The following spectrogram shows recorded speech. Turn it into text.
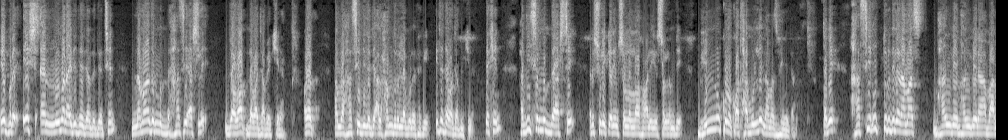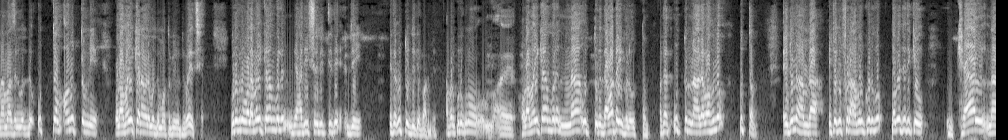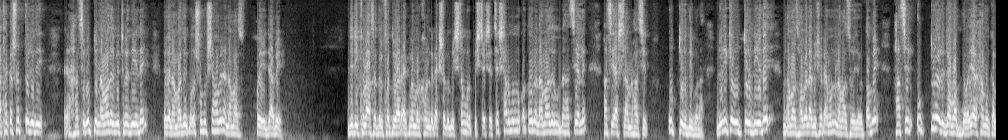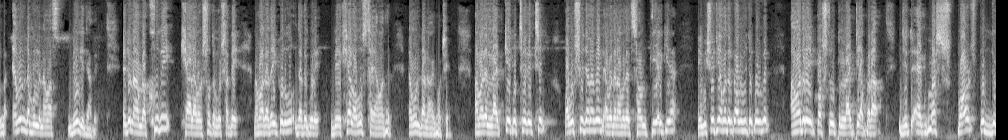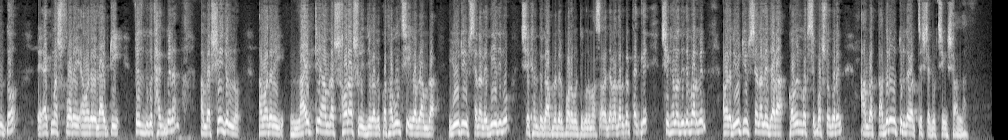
এরপরে S N Numan ID থেকে জানতে চেয়েছেন, নামাজের মধ্যে হাসি আসলে জবাব দেওয়া যাবে কিনা। অর্থাৎ আমরা হাসি দিলে যে আলহামদুলিল্লাহ বলে থাকি, এটা দেওয়া যাবে কিনা। দেখেন, হাদিসের মধ্যে আসছে, রসুল করিম সাল্লাহ আলী সাল্লাম যে ভিন্ন কোনো কথা বললে নামাজ ভেঙে যাবে। তবে হাসির উত্তর দিলে নামাজ ভাঙবে ভাঙবে না বা নামাজের মধ্যে উত্তম, অনুত্তম নিয়ে ওলামাই কেরামের মধ্যে মতবিরোধ রয়েছে। কোন কোনো ওলামাই কেরাম বলেন যে হাদিসের ভিত্তিতে যে এটার উত্তর দিতে পারবে। আবার কোন কোন ওলামাই কেরাম বলেন, না উত্তর দেওয়াটাই হলো উত্তম। অর্থাৎ উত্তর না দেওয়া হলো উত্তম। এই জন্য আমরা এটার উপর আমল করব। তবে যদি কেউ খেয়াল না থাকা সত্ত্বেও যদি হাসির উত্তর নামাজের ভিতরে দিয়ে দেয়, তাহলে নামাজের কোনো সমস্যা হবে না, নামাজ হয়ে যাবে। যেটি খোলাসাতুল ফতুয়ার এক নম্বর খন্ডের একশত বিশ নম্বর পৃষ্ঠে এসেছে। সারমর্ম কথা হলো, নামাজের মধ্যে হাসি এলে হাসি আসলে আমরা হাসির উত্তর দিব না। যদি কেউ উত্তর দিয়ে দেয়, নামাজ হবে না, বিষয়টা এমন নামাজ হয়ে যাবে। তবে হাসির উত্তরের জবাব দেওয়া ইয়ার হামুকাল্লাহ এমনটা বললে নামাজ ভেঙে যাবে। এজন্য আমরা খুবই খেয়াল এবং সতর্কের সাথে নামাজ আদায় করব, যাতে করে বেখেয়াল অবস্থায় আমাদের এমনটা না ঘটে। আমাদের লাইভ কে কোথায় দেখছেন? অবশ্যই জানাবেন। আমাদের আমাদের সাউন্ড ক্লিয়ার কিনা? এই বিষয়টি আমাদেরকে অবহিত করবেন। আমাদের এই প্রশ্ন উত্তর লাইভটি আপনারা যেহেতু এক মাস পর পর্যন্ত এক মাস পরে আমাদের এই লাইভটি ফেসবুকে থাকবে না। আমরা সেই জন্য আমাদের এই লাইভটি আমরা সরাসরি যেভাবে কথা বলছি, এভাবে আমরা ইউটিউব চ্যানেলে দিয়ে দিব। সেখান থেকে আপনাদের পরবর্তী কোনো মাসালা জানা দরকার থাকলে সেখানেও দিতে পারবেন। আমাদের ইউটিউব চ্যানেলে যারা কমেন্ট বক্সে প্রশ্ন করেন, আমরা তাদেরও উত্তর দেওয়ার চেষ্টা করছি, ইনশাআল্লাহ।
